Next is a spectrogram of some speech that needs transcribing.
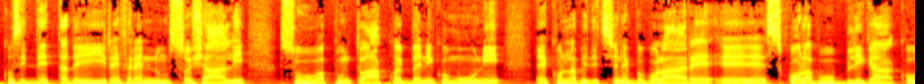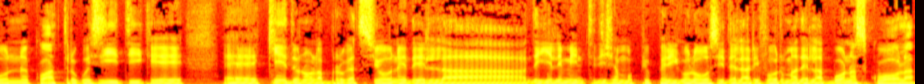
cosiddetta dei referendum sociali su appunto acqua e beni comuni eh, con la petizione popolare, eh, scuola pubblica con quattro quesiti che eh, chiedono l'abrogazione degli elementi diciamo più pericolosi della riforma della buona scuola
